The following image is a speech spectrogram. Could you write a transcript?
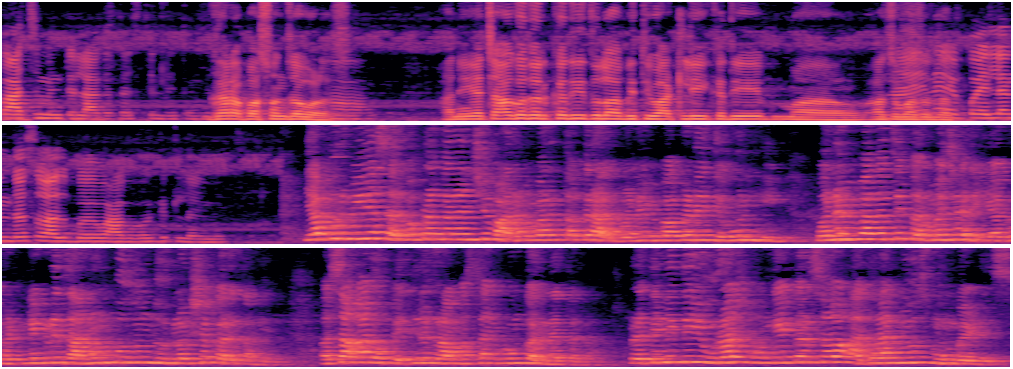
पाच मिनिटं लागत असतील घरापासून जवळच. हा. आणि याच्या अगोदर कधी तुला भीती वाटली? कधी म, नाही आजूबाजूला? नाही, पहिल्यांदाच ब- वाघ बघितलंय मी. यापूर्वी या सर्व प्रकारांची वारंवार तक्रार वनविभागाकडे देऊनही वनविभागाचे कर्मचारी या घटनेकडे जाणून बुजून दुर्लक्ष करत आहेत असा आरोप येथील ग्रामस्थांकडून करण्यात आला. प्रतिनिधी युवराज आधार वेळेस.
